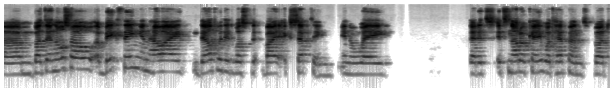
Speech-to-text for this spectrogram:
Um, but then also a big thing and how I dealt with it was by accepting in a way that it's it's not okay what happened, but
